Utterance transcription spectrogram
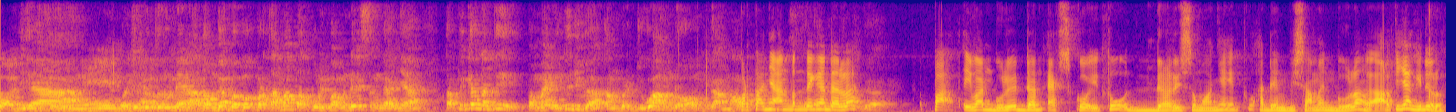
wajib Iya, diturunin. wajib misalkan. diturunin atau enggak babak pertama 45 menit seenggaknya. Tapi kan nanti pemain itu juga akan berjuang dong, nggak mau. Pertanyaan penting adalah juga. Pak Iwan Bule dan Exco itu dari semuanya itu ada yang bisa main bola nggak? Artinya gini loh,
